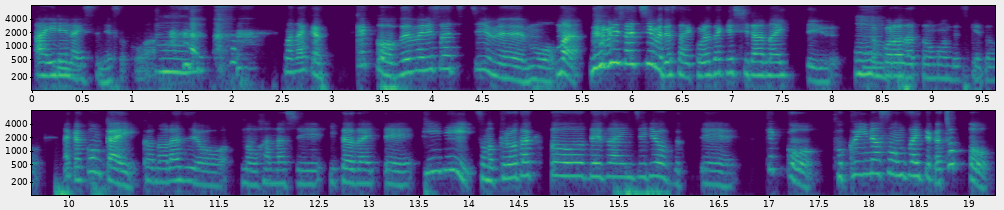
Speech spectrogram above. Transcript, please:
あ、入れないですね、そこは。うん まあなんか、結構、ブームリサーチチームも、まあ、ブームリサーチチームでさえこれだけ知らないっていううんところだと思うんですけど、なんか今回このラジオのお話いただいて PD そのプロダクトデザイン事業部って結構得意な存在というかちょっと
